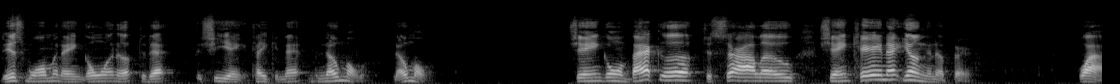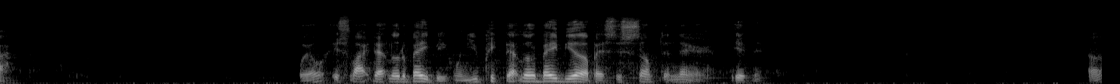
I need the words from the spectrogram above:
This woman ain't going up to that. She ain't taking that no more. No more. She ain't going back up to Shiloh. She ain't carrying that youngin' up there. Why? Well, it's like that little baby. When you pick that little baby up, there's just something there, isn't it? Huh?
